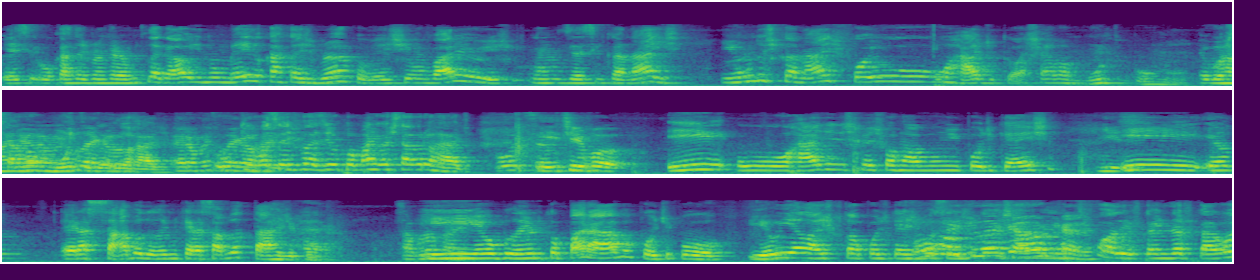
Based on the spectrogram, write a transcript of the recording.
esse, o Cartas Branco era muito legal e no meio do Cartas Branco eles tinham vários, vamos dizer assim, canais. E um dos canais foi o, o rádio, que eu achava muito bom, mano. Eu gostava muito muito do, rádio. Era muito o legal o que vocês faziam, o que eu mais gostava era o rádio. Putz, E é tipo, e o rádio eles transformavam em podcast. Isso. E eu era sábado, eu lembro que era sábado à tarde, pô. É. Sábado E tarde. eu lembro que eu parava, pô, tipo, e eu ia lá escutar o podcast de vocês e eu achava cara. muito foda. Eu ainda ficava.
